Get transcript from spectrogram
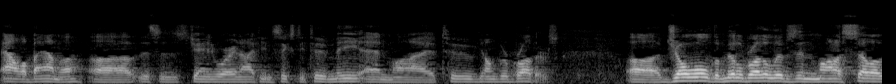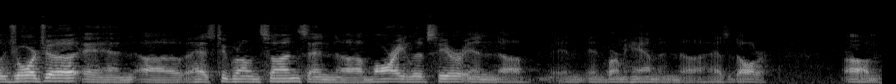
Alabama. Uh, this is January 1962. Me and my two younger brothers. Uh, Joel, the middle brother, lives in Monticello, Georgia, and uh, has two grown sons. And uh, Maury lives here in, uh, in, in Birmingham and uh, has a daughter. Um,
